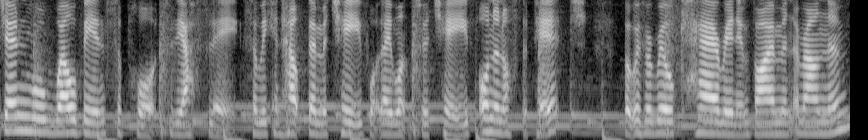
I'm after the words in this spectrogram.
general well-being support to the athlete so we can help them achieve what they want to achieve on and off the pitch, but with a real caring environment around them.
